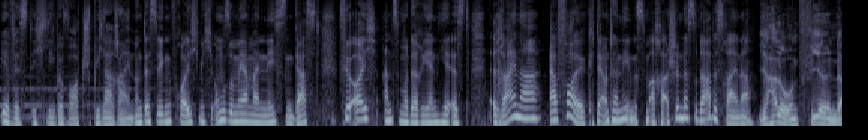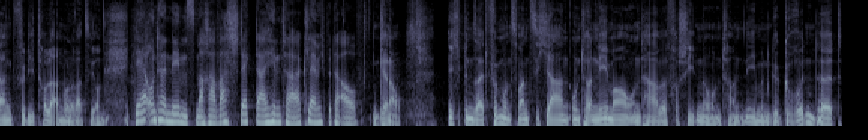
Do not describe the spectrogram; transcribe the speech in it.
Ihr wisst, ich liebe Wortspielereien und deswegen freue ich mich umso mehr, meinen nächsten Gast für euch anzumoderieren. Hier ist Rainer Erfolg, der Unternehmensmacher. Schön, dass du da bist, Rainer. Ja, hallo und vielen Dank für die tolle Anmoderation. Der Unternehmensmacher, was steckt dahinter? Klär mich bitte auf. Genau. Ich bin seit 25 Jahren Unternehmer und habe verschiedene Unternehmen gegründet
